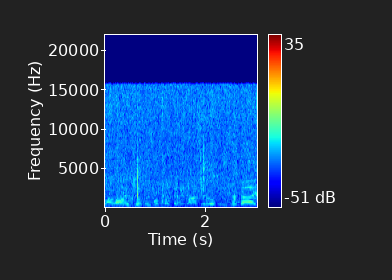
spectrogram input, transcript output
ばんは。一方通行となっております。まっすぐお進みください。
